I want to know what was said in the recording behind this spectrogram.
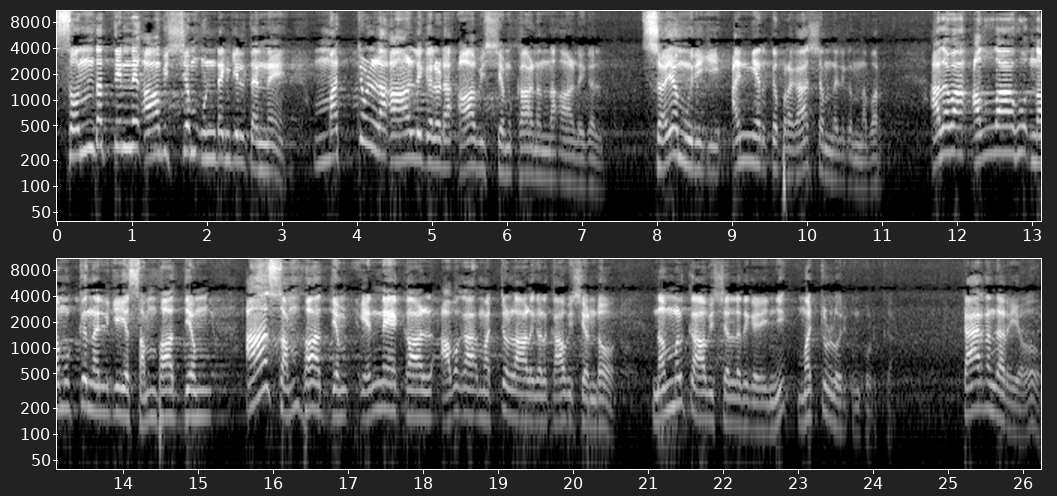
സ്വന്തത്തിന് ആവശ്യം ഉണ്ടെങ്കിൽ തന്നെ മറ്റുള്ള ആളുകളുടെ ആവശ്യം കാണുന്ന ആളുകൾ. സ്വയമുരുകി അന്യർക്ക് പ്രകാശം നൽകുന്നവർ. അഥവാ അള്ളാഹു നമുക്ക് നൽകിയ സമ്പാദ്യം ആ സമ്പാദ്യം എന്നേക്കാൾ അവകാ മറ്റുള്ള ആളുകൾക്ക് ആവശ്യമുണ്ടോ? നമ്മൾക്ക് ആവശ്യമുള്ളത് കഴിഞ്ഞ് മറ്റുള്ളവർക്കും കൊടുക്കുക. കാരണം എന്താ അറിയോ?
